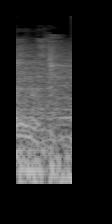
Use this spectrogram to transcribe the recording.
error.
